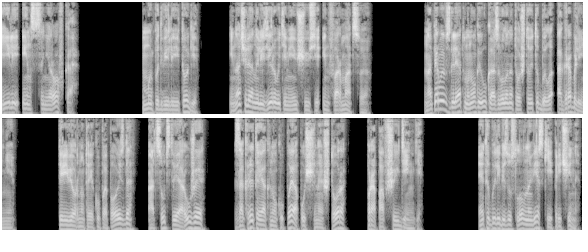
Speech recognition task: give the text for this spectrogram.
или инсценировка. Мы подвели итоги и начали анализировать имеющуюся информацию. На первый взгляд многое указывало на то, что это было ограбление. Перевернутое купе поезда, отсутствие оружия, закрытое окно купе, опущенная штора, пропавшие деньги. Это были, безусловно, веские причины.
